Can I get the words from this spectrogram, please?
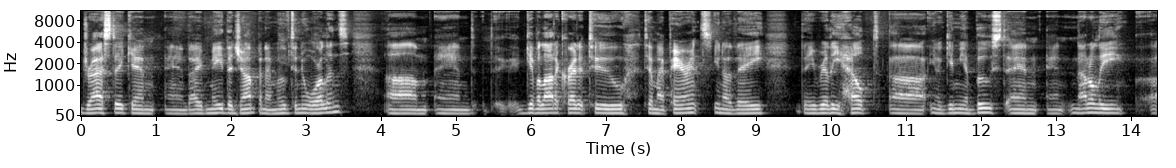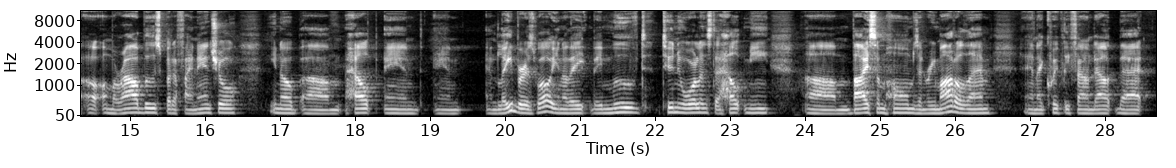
drastic, and and I made the jump, and I moved to New Orleans, um, and give a lot of credit to to my parents. You know, they they really helped, uh, you know, give me a boost, and and not only a, a morale boost, but a financial you know um, help and and and labor as well. You know they they moved to new orleans to help me um, buy some homes and remodel them. And i quickly found out that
